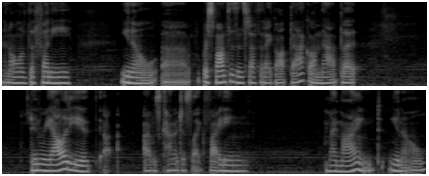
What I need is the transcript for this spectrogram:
and all of the funny, you know, uh, responses and stuff that I got back on that. But in reality, it, I was kind of just like fighting my mind, you know,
